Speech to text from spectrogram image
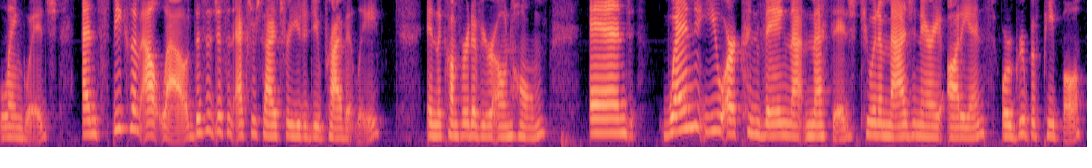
language and speak them out loud. This is just an exercise for you to do privately in the comfort of your own home. And when you are conveying that message to an imaginary audience or group of people,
